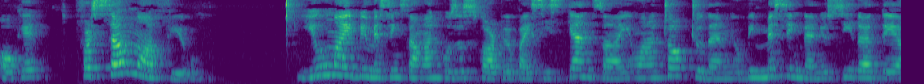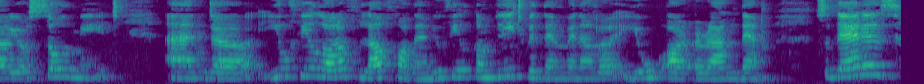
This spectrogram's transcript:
okay for some of you, you might be missing someone who's a Scorpio, Pisces, Cancer. You want to talk to them. You'll be missing them. You see that they are your soulmate and uh, you feel a lot of love for them. You feel complete with them whenever you are around them. So there is,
